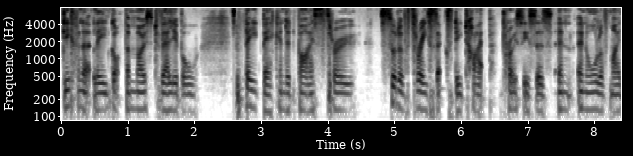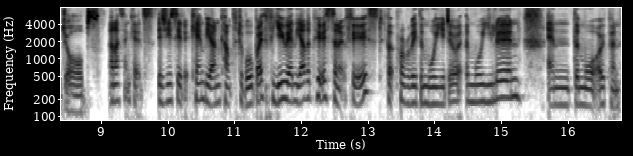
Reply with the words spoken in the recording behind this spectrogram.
definitely got the most valuable feedback and advice through sort of 360 type processes in, in all of my jobs. And I think it's, as you said, it can be uncomfortable both for you and the other person at first, but probably the more you do it, the more you learn and the more open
